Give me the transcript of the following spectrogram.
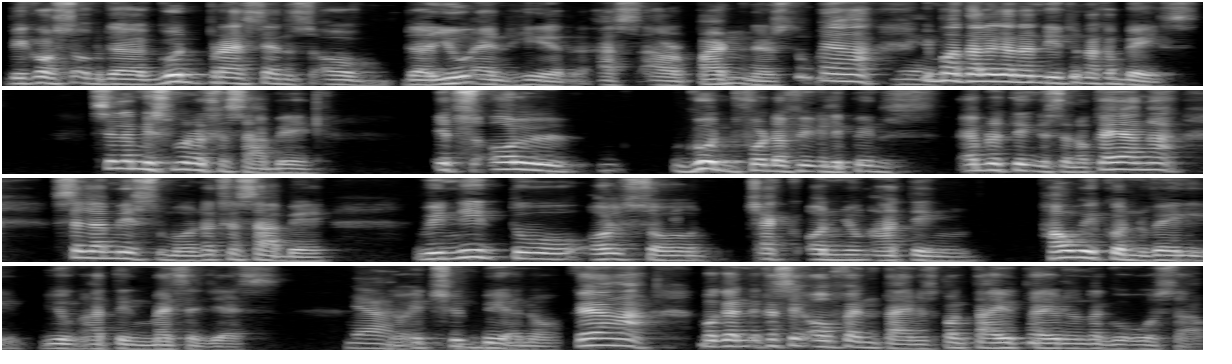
because of the good presence of the UN here as our partners, yung mga, Yeah. yung mga talaga nandito naka-base, sila mismo nagsasabi, it's all good for the Philippines. Everything is ano. Kaya nga, sila mismo nagsasabi, we need to also check on yung ating, how we convey yung ating messages. Yeah. No, it should be ano. Kaya nga maganda kasi oftentimes pag tayo-tayo na nag-uusap,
